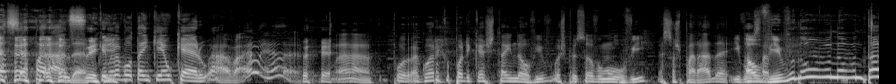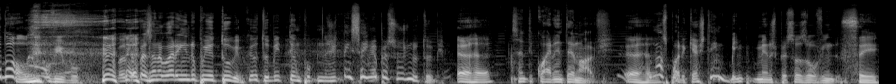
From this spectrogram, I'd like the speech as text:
essa é a parada. Sim. Porque não vai votar em quem eu quero. Ah, vai. é. Ah, pô, agora que o podcast tá indo ao vivo, as pessoas vão ouvir essas paradas e vão Ao saber- vivo não, não, não tá, não. Ao vivo. Eu tô pensando agora em indo pro YouTube, porque o YouTube tem um pouco. A gente tem 100 mil pessoas no YouTube. Aham. 149. Aham. O nosso podcast tem bem menos pessoas ouvindo. Sei.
